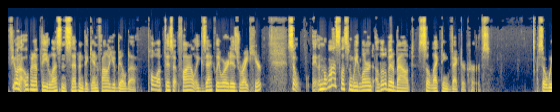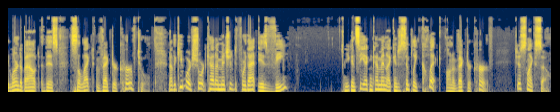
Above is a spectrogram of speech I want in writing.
if you want to open up the Lesson 7 Begin file, you'll be able to pull up this file exactly where it is right here. So in the last lesson, we learned a little bit about selecting vector curves. So we learned about this Select Vector Curve tool. Now the keyboard shortcut I mentioned for that is V. You can see I can come in I can just simply click on a vector curve, just like so.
